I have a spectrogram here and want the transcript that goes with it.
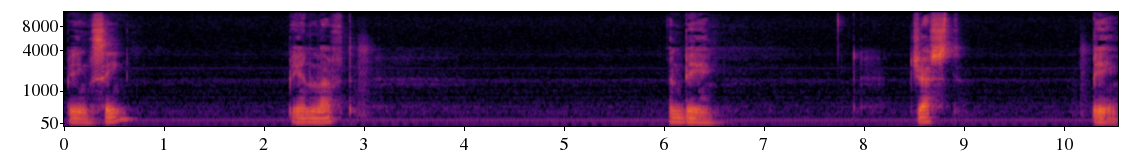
being seen, being loved, and being. Just being.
